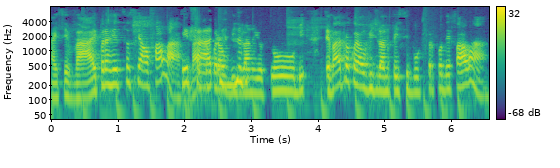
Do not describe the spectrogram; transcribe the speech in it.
Aí você vai para a rede social falar. Você vai procurar o um vídeo lá no YouTube, você vai procurar o um vídeo lá no Facebook para poder falar.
